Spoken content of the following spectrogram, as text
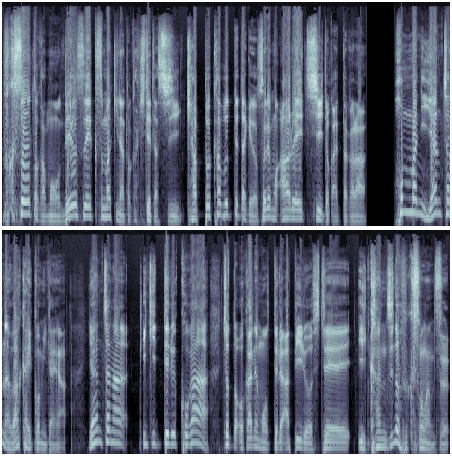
服装とかもデウス X マキナとか着てたし、キャップ被ってたけど、それも RHC とかやったから、ほんまにやんちゃな若い子みたいな、やんちゃな生きってる子が、ちょっとお金持ってるアピールをしていい感じの服装なんです。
